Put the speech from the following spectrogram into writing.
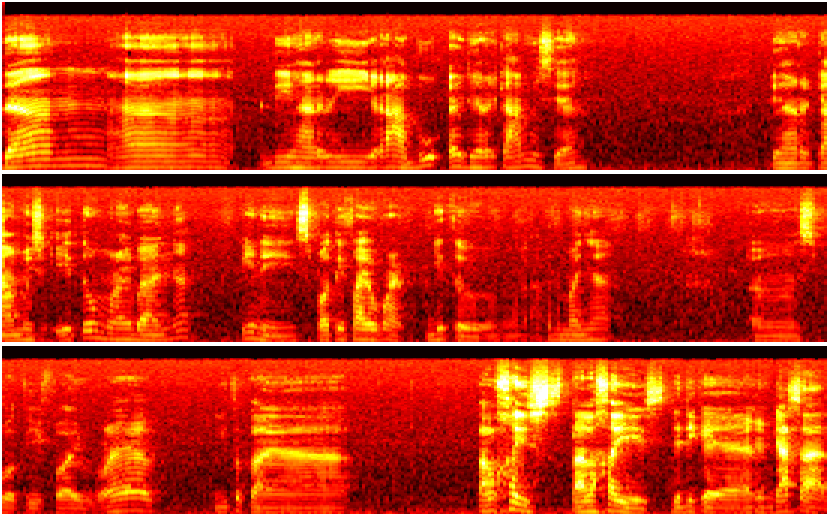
Dan uh, di hari Rabu eh di hari Kamis ya. Di hari Kamis itu mulai banyak ini Spotify Wrap gitu. Apa namanya? Uh, Spotify Wrap gitu kayak talkhis talkhis jadi kayak ringkasan.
